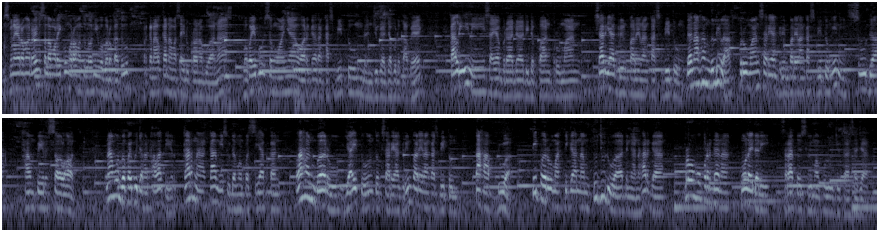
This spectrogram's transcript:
Bismillahirrahmanirrahim. Assalamualaikum warahmatullahi wabarakatuh. Perkenalkan nama saya Duprana Buana. Bapak Ibu semuanya warga Rangkas Bitung dan juga Jabodetabek. Kali ini saya berada di depan perumahan Syariah Green Valley Rangkas Bitung. Dan Alhamdulillah perumahan Syariah Green Valley Rangkas Bitung ini sudah hampir sold out. Namun Bapak Ibu jangan khawatir karena kami sudah mempersiapkan lahan baru yaitu untuk Syariah Green Valley Rangkas Bitung tahap 2 tipe rumah 3672 dengan harga promo perdana mulai dari 150 juta saja.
